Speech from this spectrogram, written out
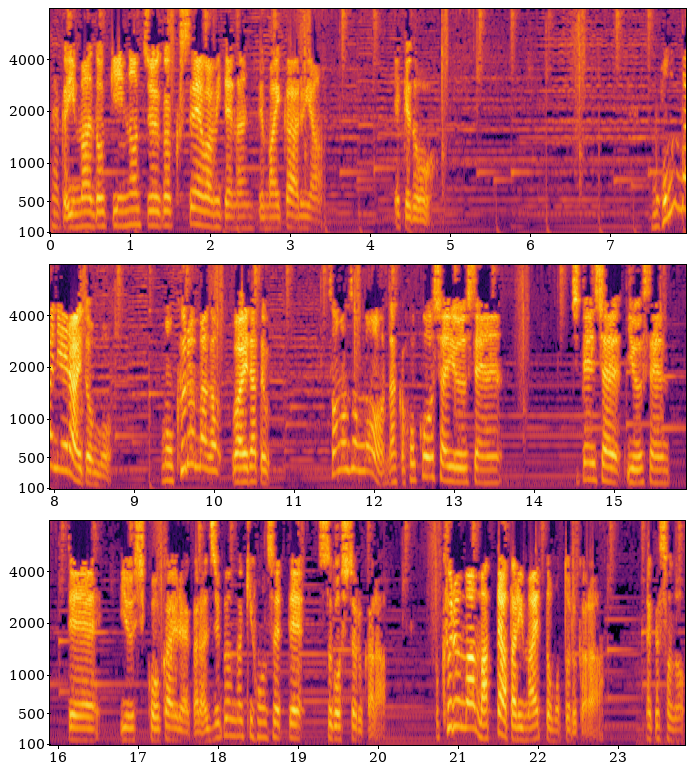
なんか今時の中学生はみたいなんて毎回あるやん。やけど、もうほんまに偉いと思う。もう車がワイだって、そもそもなんか歩行者優先、自転車優先っていう思考回路やから、自分が基本そうやって過ごしとるから、車待って当たり前って思っとるから、なんかその、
